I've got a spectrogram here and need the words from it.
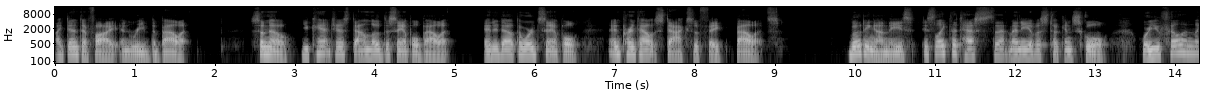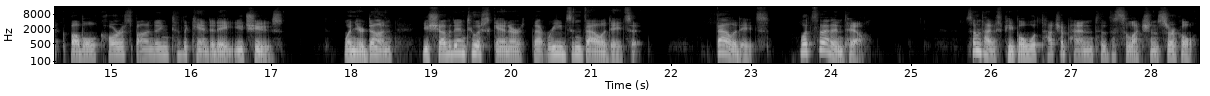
identify and read the ballot. So no, you can't just download the sample ballot, edit out the word sample, and print out stacks of fake ballots. Voting on these is like the tests that many of us took in school, where you fill in the bubble corresponding to the candidate you choose. When you're done, you shove it into a scanner that reads and validates it. Validates. What's that entail? Sometimes people will touch a pen to the selection circle,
